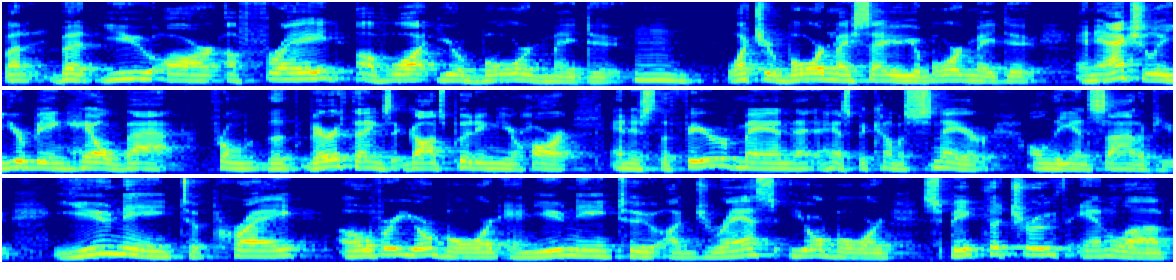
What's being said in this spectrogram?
But but you are afraid of what your board may do, what your board may say or your board may do, and actually you're being held back from the very things that God's put in your heart, and it's the fear of man that has become a snare on the inside of you. You need to pray over your board and you need to address your board, speak the truth in love,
